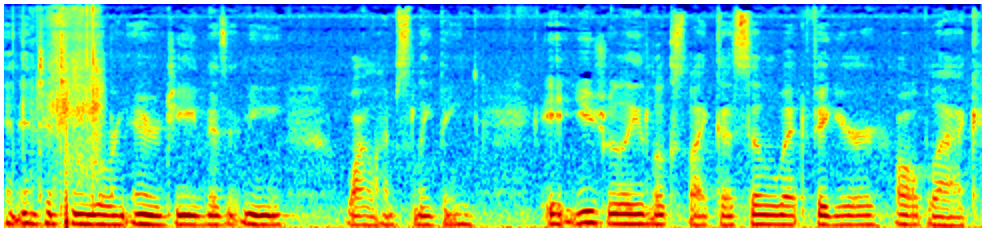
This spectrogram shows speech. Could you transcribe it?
an entity or an energy visit me while I'm sleeping. It usually looks like a silhouette figure, all black,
